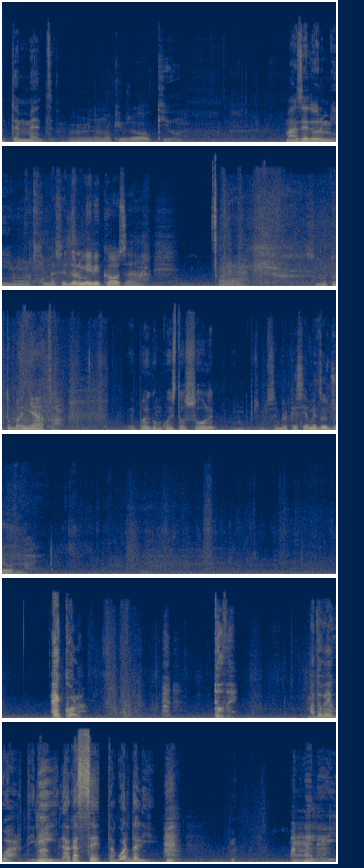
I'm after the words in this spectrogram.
otto e mezza. Mm, Non ho chiuso occhio. Ma se dormivi? Ma se dormivi cosa? Eh, sono tutto bagnato. E poi con questo sole sembra che sia mezzogiorno. Eccola! Dove? Ma dove guardi? Lì, la cassetta, guarda lì. Ma non è lei.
